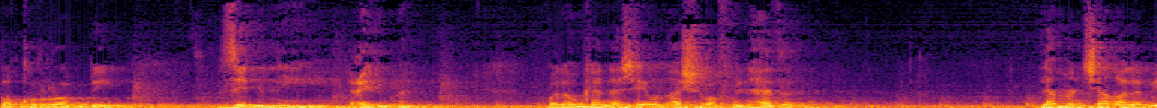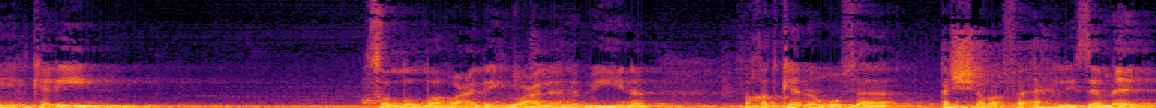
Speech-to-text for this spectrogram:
وقل ربي زدني علما. ولو كان شيء أشرف من هذا لما انشغل به الكليم صلى الله عليه وعلى نبينا. فقد كان موسى أشرف أهل زمانه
